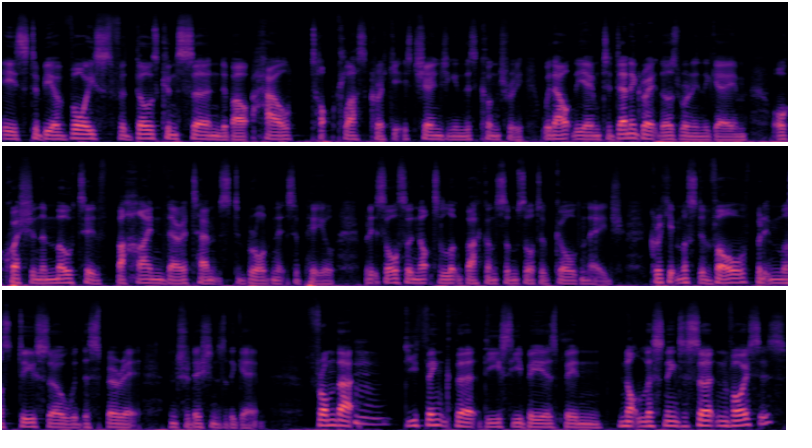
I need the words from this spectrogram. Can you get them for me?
is to be a voice for those concerned about how top class cricket is changing in this country, without the aim to denigrate those running the game or question the motive behind their attempts to broaden its appeal. But it's also not to look back on some sort of golden age. Cricket must evolve, but it must do so with the spirit and traditions of the game. From that, do you think that the ECB has been not listening to certain voices?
